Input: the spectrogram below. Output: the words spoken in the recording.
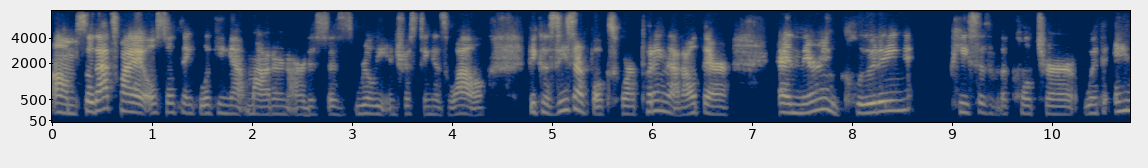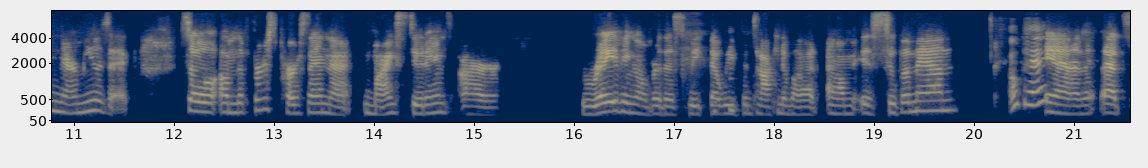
Um, so that's why I also think looking at modern artists is really interesting as well, because these are folks who are putting that out there and they're including pieces of the culture within their music. So um, the first person that my students are raving over this week that we've been talking about um, is Supaman. Okay. And that's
